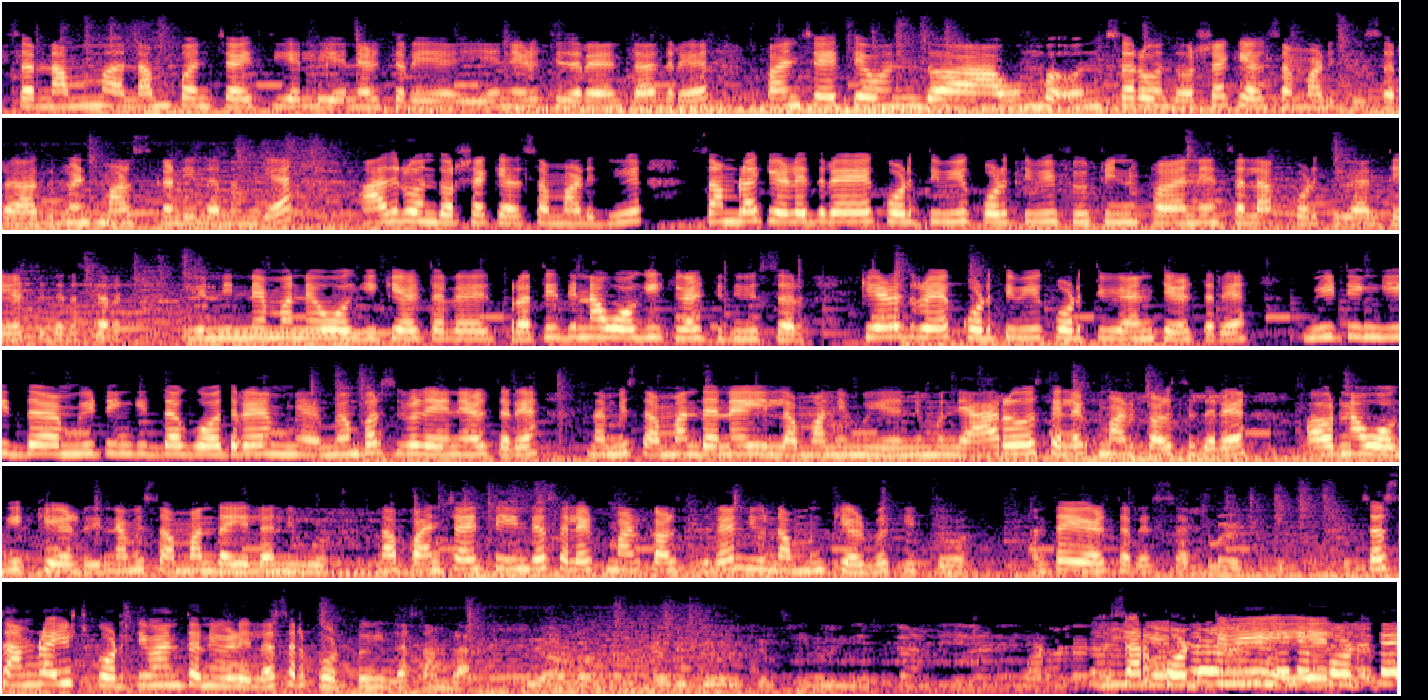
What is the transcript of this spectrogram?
ಸರ್, ನಮ್ಮ ನಮ್ಮ ಪಂಚಾಯಿತಿಯಲ್ಲಿ ಏನು ಹೇಳ್ತಾರೆ, ಏನು ಹೇಳ್ತಿದ್ದಾರೆ ಅಂತಂದರೆ ಪಂಚಾಯಿತಿ ಒಂದು ಒಂಬ, ಒಂದು ಸರ್ ಒಂದು ವರ್ಷ ಕೆಲಸ ಮಾಡಿದ್ವಿ ಸರ್ ಅಗ್ರಿಮೆಂಟ್ ಮಾಡಿಸ್ಕೊಂಡಿಲ್ಲ ನಮಗೆ. ಆದರೂ ಒಂದು ವರ್ಷ ಕೆಲಸ ಮಾಡಿದ್ವಿ. ಸಂಬಳ ಕೇಳಿದರೆ ಕೊಡ್ತೀವಿ ಕೊಡ್ತೀವಿ ಫಿಫ್ಟೀನ್ ಫೈನಾನ್ಸ್ ಎಲ್ಲ ಕೊಡ್ತೀವಿ ಅಂತ ಹೇಳ್ತಿದ್ದಾರೆ ಸರ್. ಈಗ ನಿನ್ನೆ ಮೊನ್ನೆ ಹೋಗಿ ಕೇಳ್ತಾರೆ, ಪ್ರತಿದಿನ ಹೋಗಿ ಕೇಳ್ತಿದ್ವಿ ಸರ್. ಕೇಳಿದ್ರೆ ಕೊಡ್ತೀವಿ ಕೊಡ್ತೀವಿ ಅಂತ ಹೇಳ್ತಾರೆ. ಮೀಟಿಂಗ್ ಇದ್ದ ಮೀಟಿಂಗ್ ಇದ್ದಾಗ ಹೋದರೆ ಮೆಂಬರ್ಸ್ಗಳು ಏನು ಹೇಳ್ತಾರೆ, ನಮಗೆ ಸಂಬಂಧನೇ ಇಲ್ಲಮ್ಮ, ನಿಮಗೆ, ನಿಮ್ಮನ್ನು ಯಾರು ಸೆಲೆಕ್ಟ್ ಮಾಡಿ ಕಳಿಸಿದ್ದಾರೆ. ಅವ್ರನ್ನ ಹೋಗಿ ಕೇಳ್ರಿ ನಮಗೆ ಸಂಬಂಧ ಇಲ್ಲ ನೀವು. ನಾವು ಪಂಚಾಯತಿಯಿಂದ ಸೆಲೆಕ್ಟ್ ಮಾಡಿ ಕಳಿಸಿದ್ರೆ ನೀವು ನಮ್ಮನ್ನು ಕೇಳಬೇಕಿತ್ತು ಅಂತ ಹೇಳ್ತಾರೆ ಸರ್. ಸರ್ ಸಂಬಳ ಇಷ್ಟು ಕೊಡ್ತೀವಿ ಅಂತಲೂ ಹೇಳಿಲ್ಲ ಸರ್ ಕೊಟ್ಟು ಇಲ್ಲ ಸಂಬಳ. ಸರ್ ಕೊಡ್ತೀವಿ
